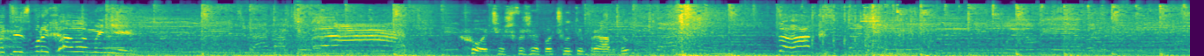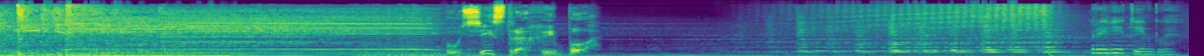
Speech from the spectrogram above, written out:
Нащо ти збрехала мені? Хочеш вже почути правду? Так! Усі страхи Бо. Привіт, Інгве.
